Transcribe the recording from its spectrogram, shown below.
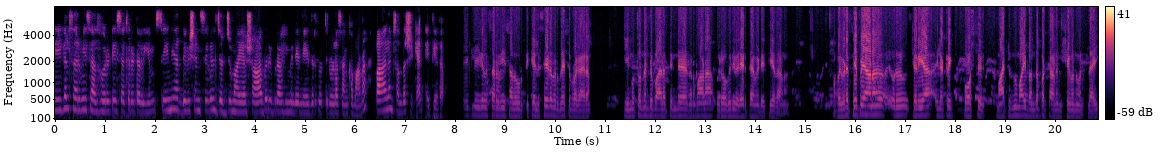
ലീഗൽ സർവീസ് അതോറിറ്റി സെക്രട്ടറിയും സീനിയർ ഡിവിഷൻ സിവിൽ ജഡ്ജുമായ ഷാബിർ ഇബ്രാഹിമിന്റെ നേതൃത്വത്തിലുള്ള സംഘമാണ് പാലം സന്ദർശിക്കാൻ എത്തിയത്. സ്റ്റേറ്റ് ലീഗൽ സർവീസ് അതോറിറ്റി എൽസയുടെ നിർദ്ദേശപ്രകാരം ഈ മുത്തന്തണ്ട് പാലത്തിന്റെ നിർമ്മാണ പുരോഗതി വിലയിരുത്താൻ വേണ്ടി എത്തിയതാണ്. അപ്പൊ ഇവിടെ എത്തിയപ്പോഴാണ് ഒരു ചെറിയ ഇലക്ട്രിക് പോസ്റ്റ് മാറ്റുന്നതുമായി ബന്ധപ്പെട്ടാണ് വിഷയമെന്ന് മനസ്സിലായി.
